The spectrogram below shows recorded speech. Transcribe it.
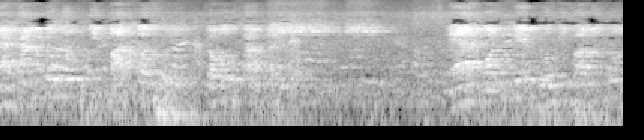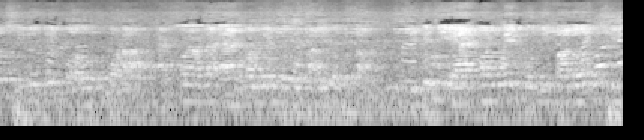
একান্নবর্তী পাঁচ বছরে। চমৎকার, তাই এক অন্যে প্রতিপালিত ছিল যে পরম্পরা। এখন আমরা এক অন্যে প্রতিপালিত হতাম। লিখেছি এক অন্যে প্রতিপালন ছিল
